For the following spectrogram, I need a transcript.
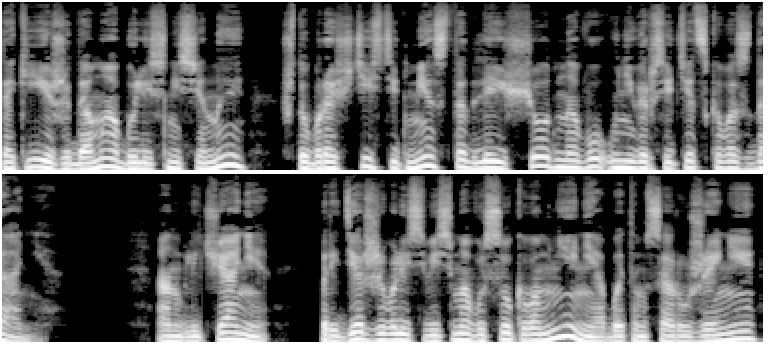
такие же дома были снесены, чтобы расчистить место для еще одного университетского здания. Англичане — придерживались весьма высокого мнения об этом сооружении,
